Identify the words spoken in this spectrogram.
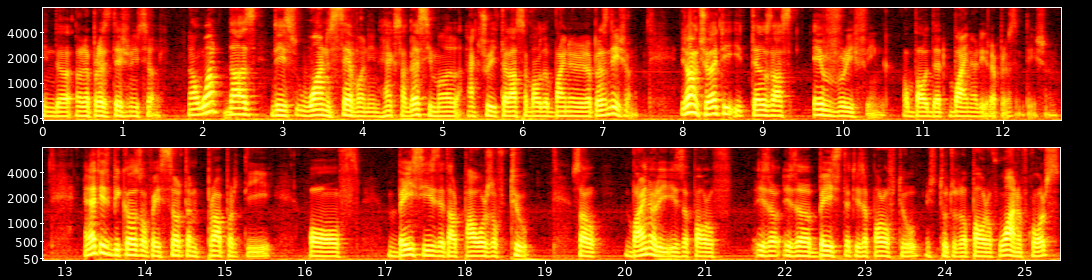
in the representation itself. Now what does this 1 7 in hexadecimal actually tell us about the binary representation? In actuality it tells us everything about that binary representation. And that is because of a certain property of bases that are powers of 2. So binary is a power of is a is a base that is a power of 2, it's 2 to the power of 1 of course,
